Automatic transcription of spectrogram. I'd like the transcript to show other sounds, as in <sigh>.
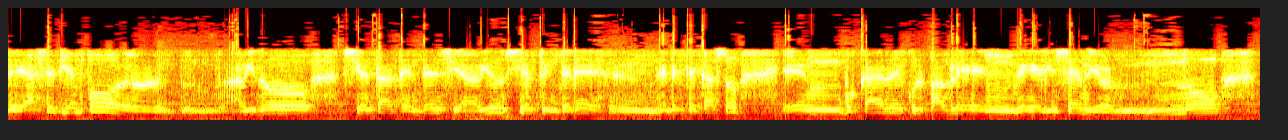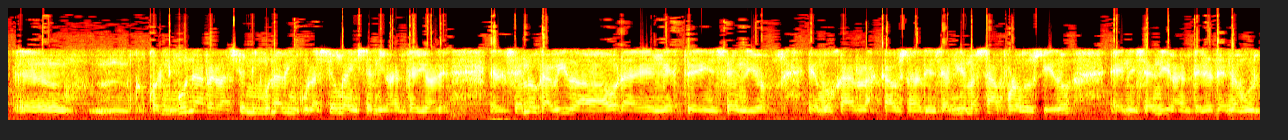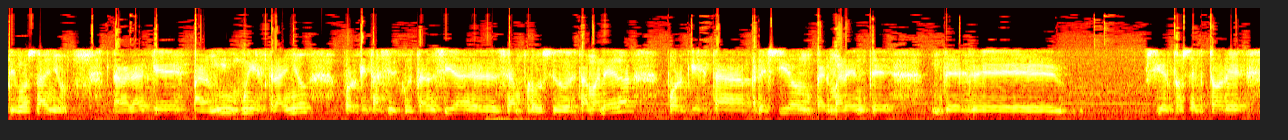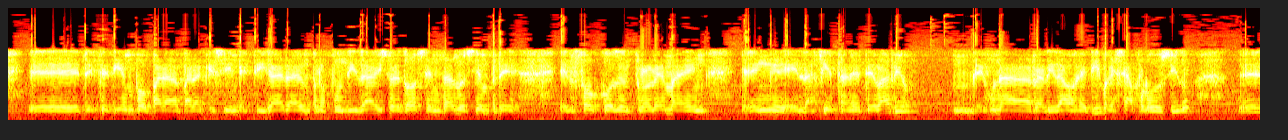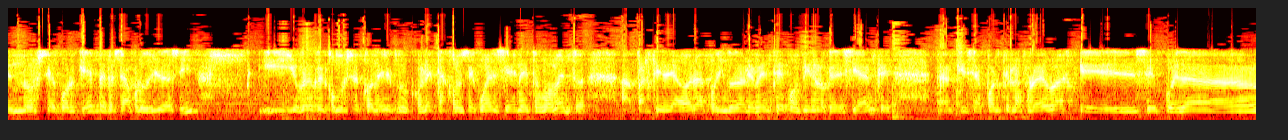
desde hace tiempo eh, ha habido cierta tendencia, ha habido un cierto interés, en, este caso, en buscar culpables en, el incendio, no eh, con ninguna relación, ninguna vinculación a incendios anteriores. El celo que ha habido ahora en este incendio, en buscar las causas del incendio, no se ha producido en incendios anteriores en los últimos años. La verdad que para mí es muy extraño circunstancias eh, se han producido de esta manera, porque esta presión permanente desde ciertos sectores eh, de este tiempo para, para que se investigara en profundidad y sobre todo centrando siempre el foco del problema en, en las fiestas de este barrio es una realidad objetiva que se ha producido, eh, no sé por qué, pero se ha producido así y yo creo que como se con, con estas consecuencias en estos momentos, ahora, pues indudablemente, pues viene lo que decía antes, que se aporten las pruebas, que se pueda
